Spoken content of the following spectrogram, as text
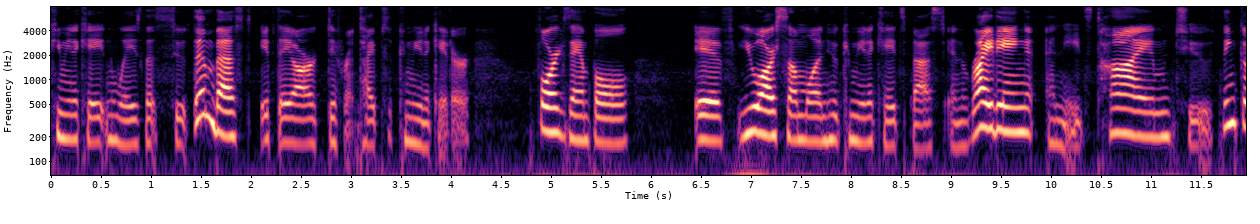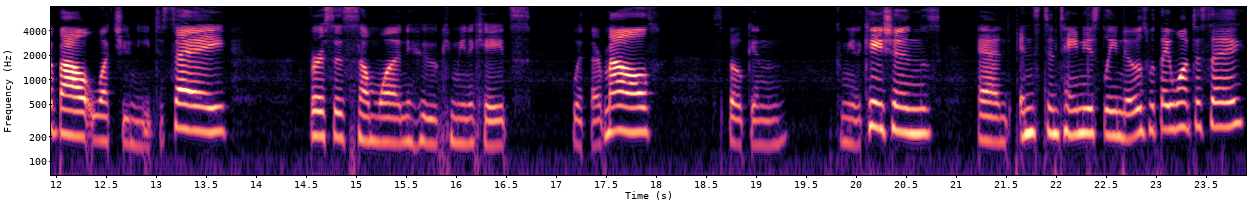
communicate in ways that suit them best if they are different types of communicator. For example, if you are someone who communicates best in writing and needs time to think about what you need to say, versus someone who communicates with their mouth, spoken communications, and instantaneously knows what they want to say.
